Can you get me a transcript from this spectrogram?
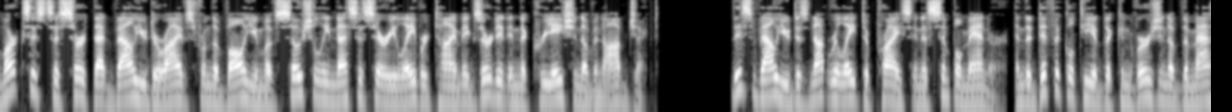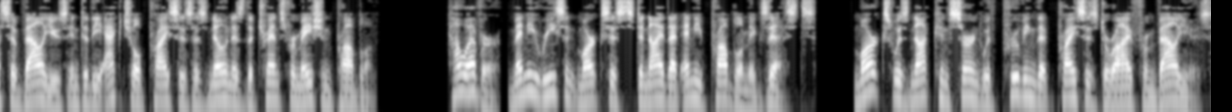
Marxists assert that value derives from the volume of socially necessary labor time exerted in the creation of an object. This value does not relate to price in a simple manner, and the difficulty of the conversion of the mass of values into the actual prices is known as the transformation problem. However, many recent Marxists deny that any problem exists. Marx was not concerned with proving that prices derive from values.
